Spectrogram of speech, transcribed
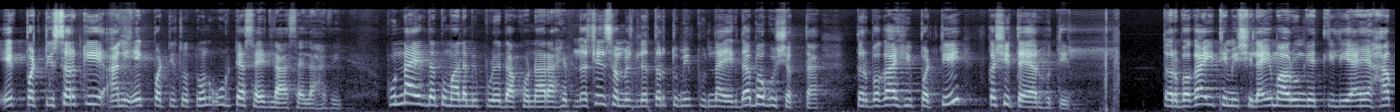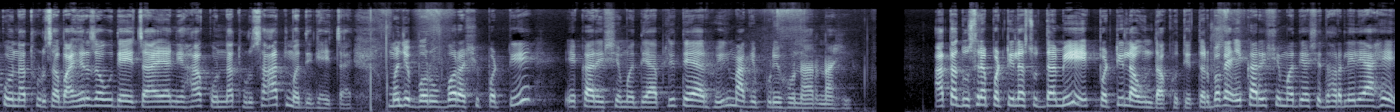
एक पट्टी सरकी आणि एक पट्टीचं तोंड उलट्या साईडला असायला हवी. पुन्हा एकदा तुम्हाला मी पुढे दाखवणार आहे. नसेल समजलं तर तुम्ही पुन्हा एकदा बघू शकता. तर बघा ही पट्टी कशी तयार होते. तर बघा इथे मी शिलाई मारून घेतलेली आहे. हा कोणा थोडासा बाहेर जाऊ द्यायचा आहे आणि हा कोणा थोडासा आतमध्ये घ्यायचा आहे. म्हणजे बरोबर अशी पट्टी एका रेषेमध्ये आपली तयार होईल मागे पुढे होणार नाही. आता दुसऱ्या पट्टीला सुद्धा मी एक पट्टी लावून दाखवते. तर बघा एका रेषेमध्ये असे धरलेले आहे.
